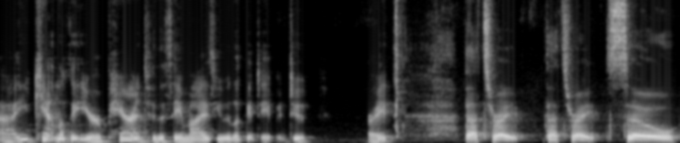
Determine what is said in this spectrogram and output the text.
uh, you can't look at your parent through the same eyes you would look at David Duke, right? That's right. That's right. So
